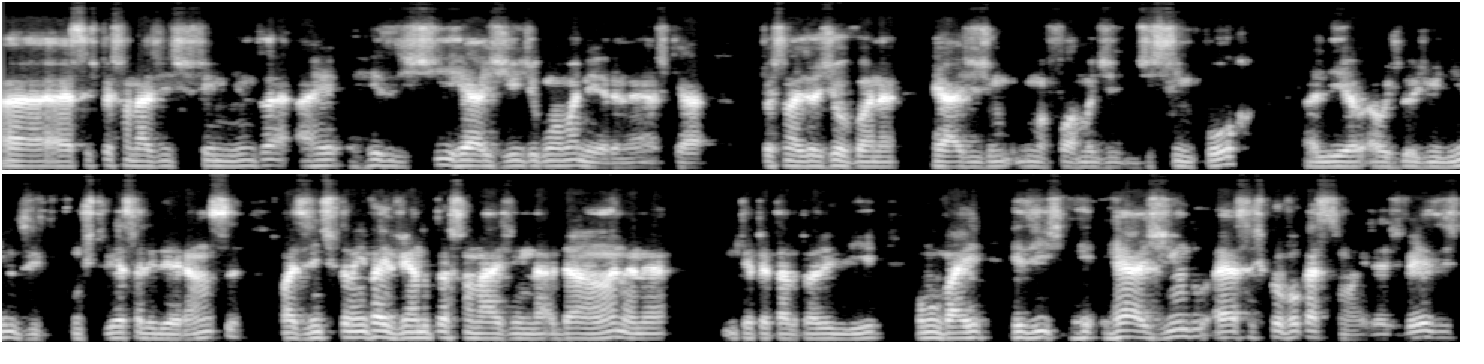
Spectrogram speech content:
a essas personagens femininas a, resistir, reagir de alguma maneira, né? Acho que a personagem da Giovanna reage de uma forma de, de se impor ali aos dois meninos e construir essa liderança, mas a gente também vai vendo o personagem da, da Ana, né? interpretado pela Lili, como vai reagindo a essas provocações. Às vezes,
